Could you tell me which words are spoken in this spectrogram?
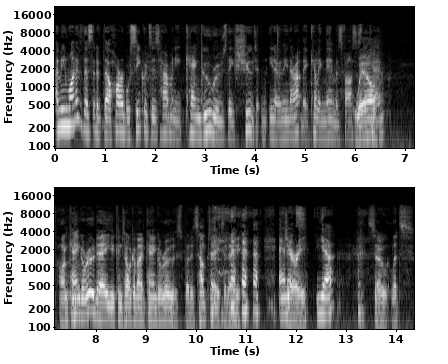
I mean, one of the sort of the horrible secrets is how many kangaroos they shoot. You know, I mean, they're out there killing them as fast as Well, they can. On Kangaroo Day, you can talk about kangaroos, but it's Hump Day today, And Jerry. yeah, so let's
